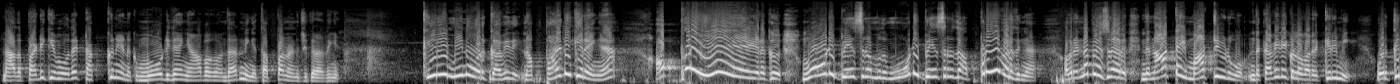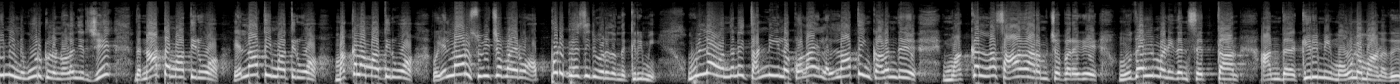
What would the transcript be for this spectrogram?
நான் அதை படிக்கும் போதே டக்குன்னு எனக்கு மோடி தான் ஞாபகம் வந்தார் நீங்கள் தப்பாக நினச்சிக்கிறாதீங்க. கிருமின்னு ஒரு கவிதை. நான் படிக்கிறேங்க. அப்படியே எனக்கு மோடி பேசுற போது மோடி பேசுறது அப்படியே வருதுங்க. அவர் என்ன பேசுறாரு? இந்த நாட்டை மாற்றி விடுவோம் இந்த கவிதைக்குள்ள வர கிருமி. ஒரு கிருமி இந்த ஊருக்குள்ள நுழைஞ்சிருச்சு. இந்த நாட்டை மாத்திடுவோம் எல்லாத்தையும் மாத்திடுவோம் மக்களை மாத்திடுவோம் எல்லாரும் சுவிச்சமாயிருவோம் அப்படி பேசிட்டு வருது அந்த கிருமி. உள்ள வந்தோடனே தண்ணியில குழாயில் எல்லாத்தையும் கலந்து மக்கள்லாம் சாக ஆரம்பிச்ச பிறகு முதல் மனிதன் செத்தான். அந்த கிருமி மௌனமானது.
